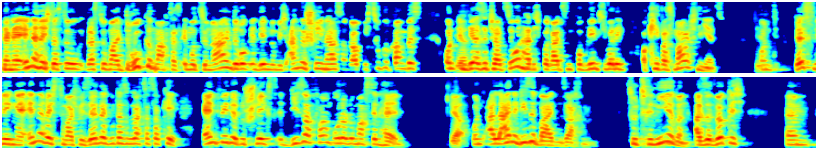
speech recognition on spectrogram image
dann erinnere ich, dass du, dass du mal Druck gemacht hast, emotionalen Druck, indem du mich angeschrien hast und auf mich zugekommen bist. Und ja. in der Situation hatte ich bereits ein Problem zu überlegen, okay, was mache ich denn jetzt? Ja. Und deswegen erinnere ich zum Beispiel sehr, sehr gut, dass du gesagt hast, okay, entweder du schlägst in dieser Form oder du machst den Helm. Ja. Und alleine diese beiden Sachen zu trainieren, also wirklich ähm,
